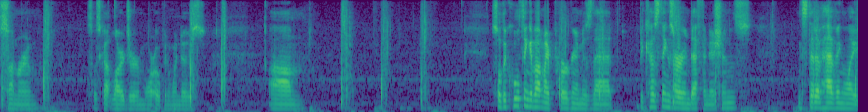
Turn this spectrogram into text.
sunroom. So it's got larger, more open windows. Um, so the cool thing about my program is that because things are in definitions, instead of having like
